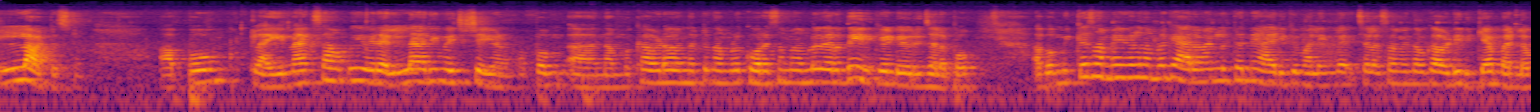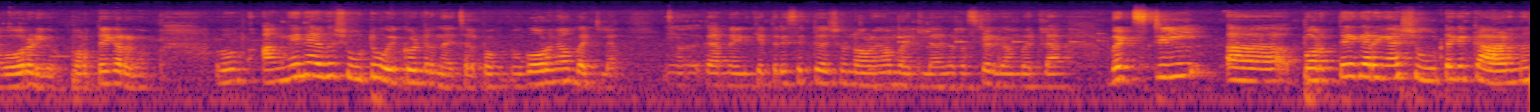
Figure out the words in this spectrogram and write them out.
എല്ലാ ആർട്ടിസ്റ്റും അപ്പം ക്ലൈമാക്സ് ആകുമ്പോൾ ഇവരെല്ലാവരെയും വെച്ച് ചെയ്യണം. അപ്പം നമുക്ക് അവിടെ വന്നിട്ട് നമ്മൾ കുറേ സമയം നമ്മൾ വെറുതെ ഇരിക്കേണ്ടി വരും ചിലപ്പോൾ അപ്പം മിക്ക സമയങ്ങളിൽ നമ്മൾ ക്യാരവനിൽ തന്നെ ആയിരിക്കും. അല്ലെങ്കിൽ ചില സമയം നമുക്ക് അവിടെ ഇരിക്കാൻ പറ്റില്ല. ബോറടിക്കും പുറത്തേക്ക് ഇറങ്ങും. അപ്പം അങ്ങനെ അത് ഷൂട്ട് പോയിക്കൊണ്ടിരുന്നത്. ചിലപ്പം നമുക്ക് ഉറങ്ങാൻ പറ്റില്ല. കാരണം എനിക്ക് ഇത്ര സെറ്റ് വെച്ചുകൊണ്ട് ഉറങ്ങാൻ പറ്റില്ല. റെസ്റ്റ് എടുക്കാൻ പറ്റില്ല. ബട്ട് സ്റ്റിൽ പുറത്തേക്ക് ഇറങ്ങി ആ ഷൂട്ടൊക്കെ കാണുന്ന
